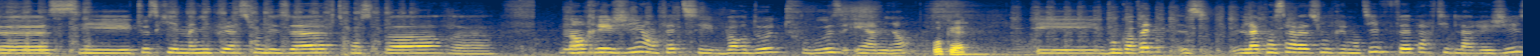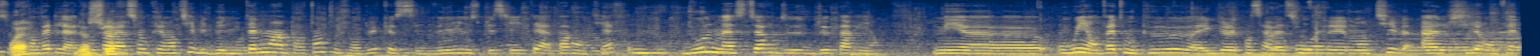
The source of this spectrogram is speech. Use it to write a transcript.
euh, C'est tout ce qui est manipulation des œuvres, transport. euh. Non, régie, en fait, c'est Bordeaux, Toulouse et Amiens. Ok. Et donc en fait, la conservation préventive fait partie de la régie, sauf Ouais, qu'en fait la sûr. conservation préventive est devenue tellement importante aujourd'hui que c'est devenu une spécialité à part entière, d'où le master de, de Paris 1. Mais euh, oui, en fait, on peut, avec de la conservation Ouais. préventive, agir en fait,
